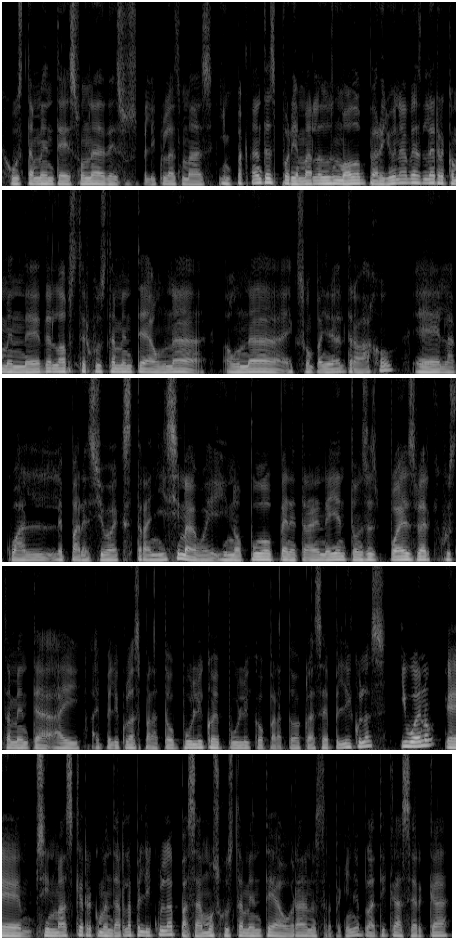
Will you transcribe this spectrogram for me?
justamente es una de sus películas más impactantes, por llamarlo de un modo, pero yo una vez le recomendé The Lobster justamente a una, a una ex compañera del trabajo, eh, la cual le pareció extrañísima, güey, y no pudo penetrar en ella. Entonces puedes ver que justamente hay, hay películas para todo público, hay público para toda clase de películas. Y bueno, eh, sin más que recomendar la película, pasamos justamente ahora a nuestra pequeña plática acerca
